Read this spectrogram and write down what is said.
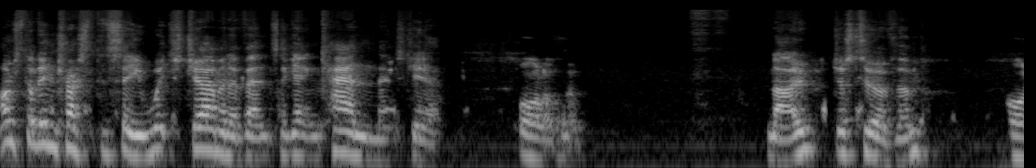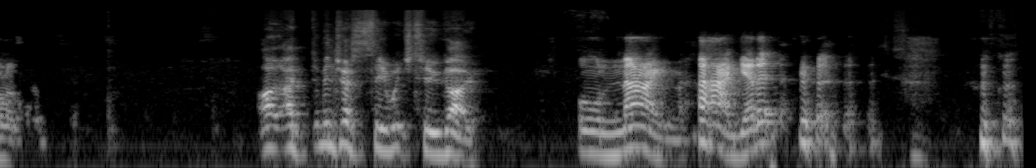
I'm still interested to see which German events are getting canned next year. All of them. No, just two of them. All of them. I, I'm interested to see which two go. All nine. Get it?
